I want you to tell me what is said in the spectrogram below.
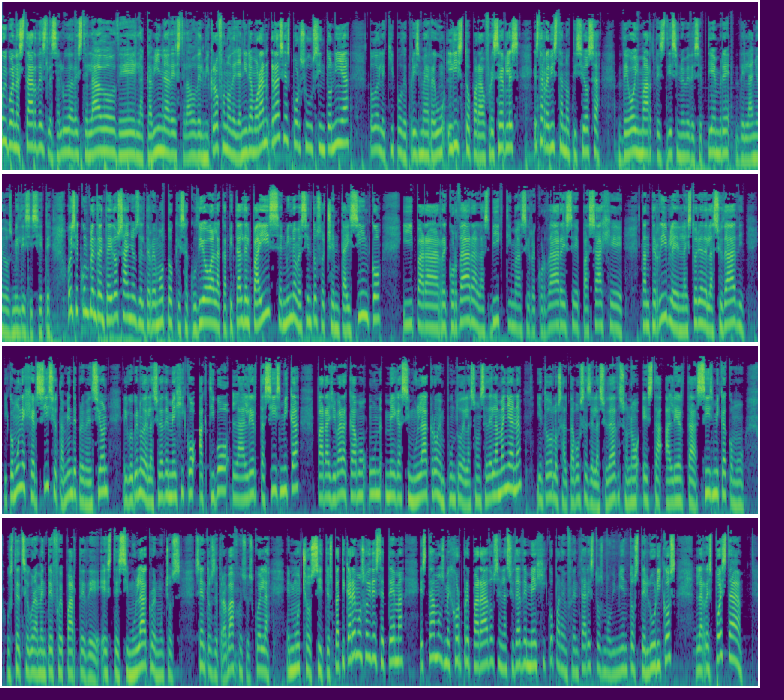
Muy buenas tardes. Les saluda de este lado de la cabina, de este lado del micrófono de Yanira Morán. Gracias por su sintonía. Todo el equipo de Prisma RU listo para ofrecerles esta revista noticiosa de hoy martes 19 de septiembre del año 2017. Hoy se cumplen 32 años del terremoto que sacudió a la capital del país en 1985 y para recordar a las víctimas y recordar ese pasaje tan terrible en la historia de la ciudad y, como un ejercicio también de prevención, el gobierno de la Ciudad de México activó la alerta sísmica para llevar a cabo un mega simulacro en punto de las 11 de la mañana y en todos los altavoces de la ciudad sonó esta alerta sísmica como usted seguramente fue parte de este simulacro en muchos centros de trabajo, en su escuela, en muchos sitios. Platicaremos hoy de este tema. Estamos mejor preparados en la Ciudad de México para enfrentar estos movimientos telúricos. La respuesta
